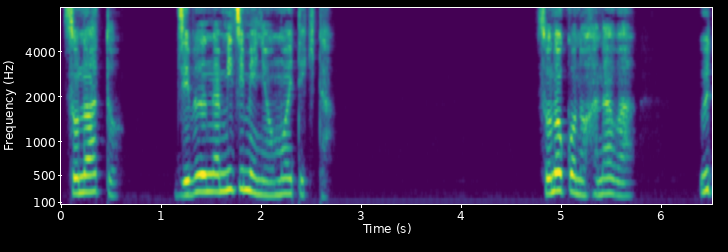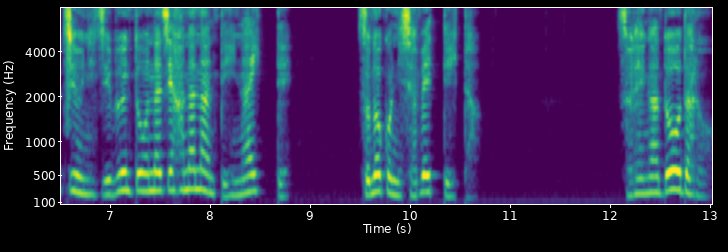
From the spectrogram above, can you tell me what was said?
その後、自分が惨めに思えてきた。その子の花は、宇宙に自分と同じ花なんていないって、その子に喋っていた。それがどうだろう？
